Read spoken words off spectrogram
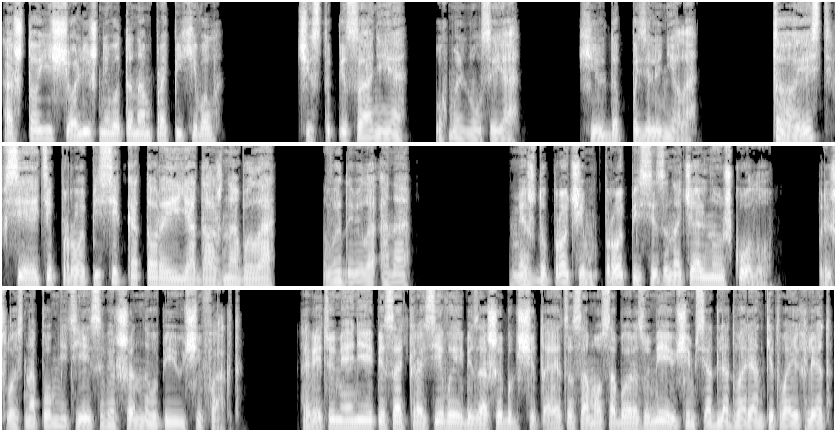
А что еще лишнего ты нам пропихивал? Чисто писание, ухмыльнулся я. Хильда позеленела. То есть все эти прописи, которые я должна была, выдавила она. Между прочим, прописи за начальную школу. Пришлось напомнить ей совершенно вопиющий факт. А ведь умение писать красиво и без ошибок считается само собой разумеющимся для дворянки твоих лет.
